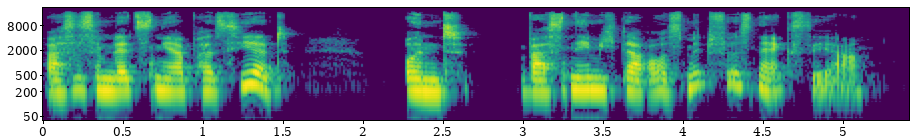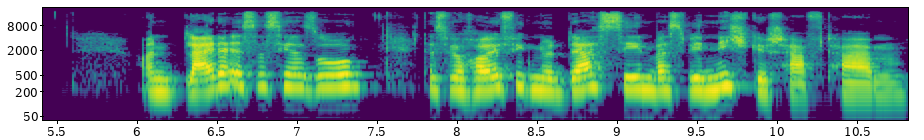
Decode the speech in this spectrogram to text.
Was ist im letzten Jahr passiert? Und was nehme ich daraus mit fürs nächste Jahr? Und leider ist es ja so, dass wir häufig nur das sehen, was wir nicht geschafft haben.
